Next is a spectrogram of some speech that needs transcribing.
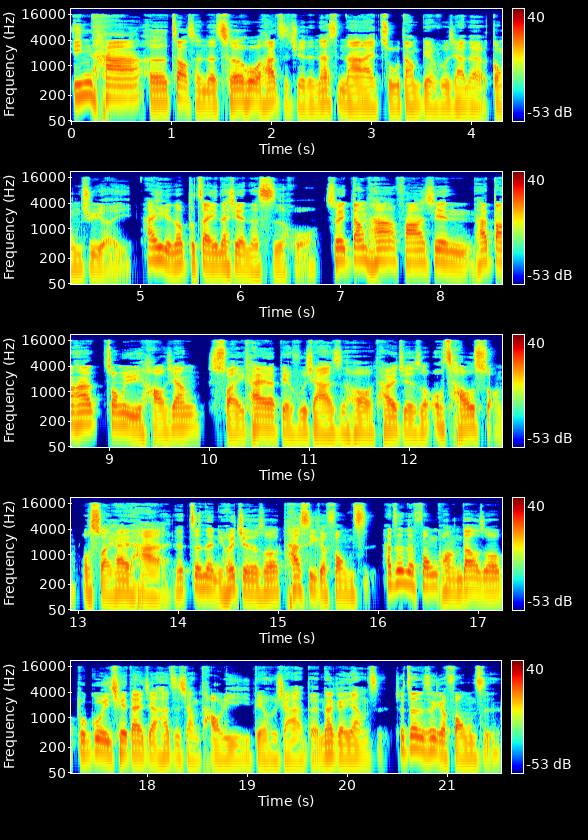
因他而造成的车祸，他只觉得那是拿来阻挡蝙蝠侠的工具而已，他一点都不在意那些人的死活。所以当他发现他当他终于好像甩开了蝙蝠侠的时候，他会觉得说哦超爽，我甩开他了，就真的你会觉得说他是一个疯子，他真的疯狂到说不顾。付一切代价，他只想逃离蝙蝠侠的那个样子，就真的是一个疯子。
